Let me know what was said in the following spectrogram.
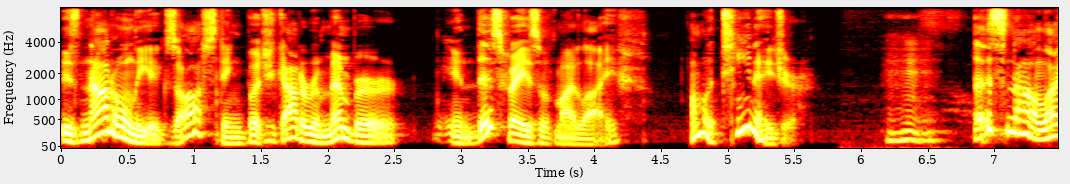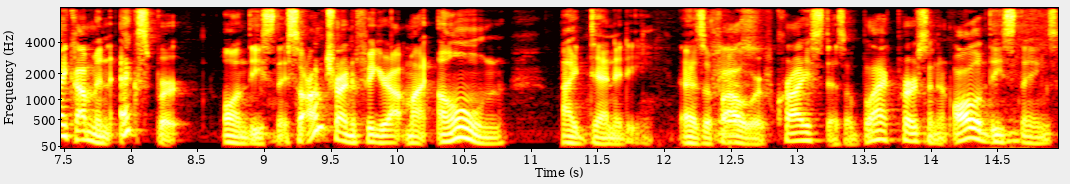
is not only exhausting, but you got to remember in this phase of my life, I'm a teenager. Mm-hmm. It's not like I'm an expert on these things. So I'm trying to figure out my own identity as a follower yes. of Christ, as a black person, and all of these things.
